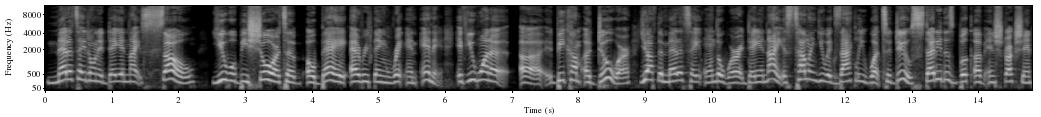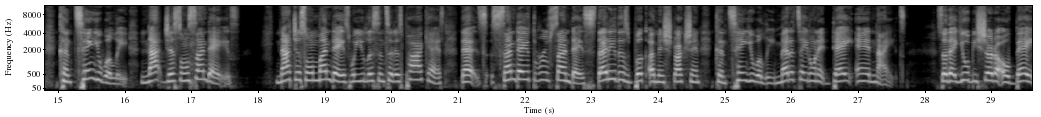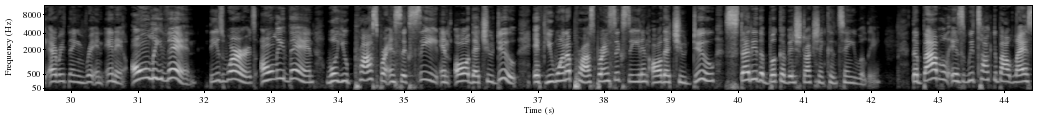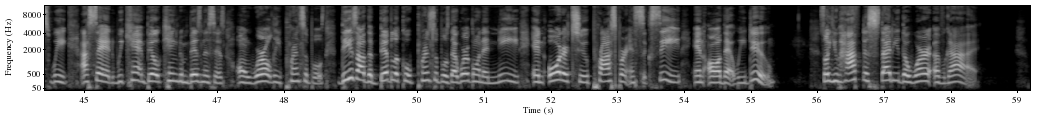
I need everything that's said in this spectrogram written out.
Meditate on it day and night so you will be sure to obey everything written in it. If you want to uh, become a doer, you have to meditate on the word day and night. It's telling you exactly what to do. Study this book of instruction continually, not just on Sundays. Not just on Mondays where you listen to this podcast. That's Sunday through Sunday. Study this book of instruction continually. Meditate on it day and night so that you'll be sure to obey everything written in it. Only then these words, only then will you prosper and succeed in all that you do. If you want to prosper and succeed in all that you do, study the book of instruction continually. The Bible is, we talked about last week. I said we can't build kingdom businesses on worldly principles. These are the biblical principles that we're going to need in order to prosper and succeed in all that we do. So you have to study the word of God.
